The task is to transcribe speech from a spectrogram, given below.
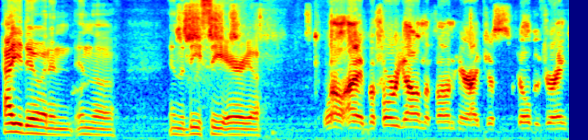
how you doing in in the in the DC area? Well, I before we got on the phone here, I just spilled a drink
